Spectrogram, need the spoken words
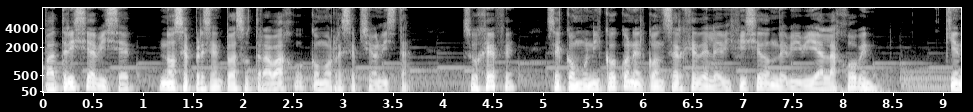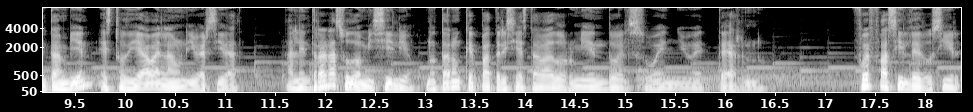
Patricia Bisset no se presentó a su trabajo como recepcionista. Su jefe se comunicó con el conserje del edificio donde vivía la joven, quien también estudiaba en la universidad. Al entrar a su domicilio, notaron que Patricia estaba durmiendo el sueño eterno. Fue fácil deducir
